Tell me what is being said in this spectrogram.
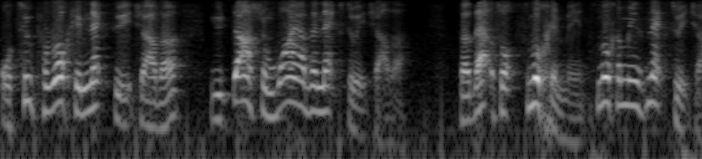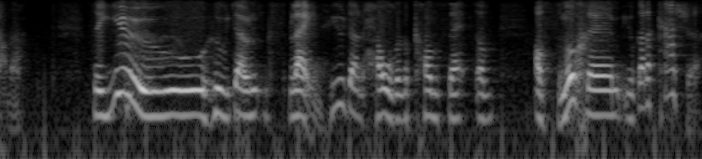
or two parokim next to each other, you dash them, why are they next to each other? So that's what smuchim means. Smuchim means next to each other. So you who don't explain, who don't hold of the concept of, of smuchim, you've got a kasha.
